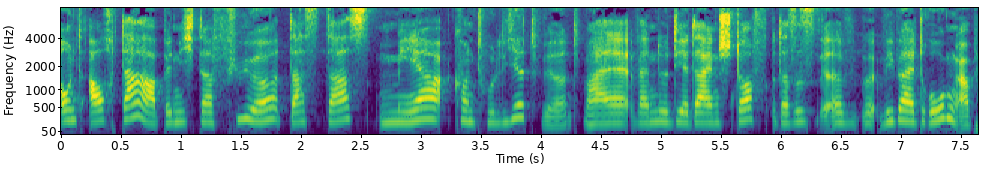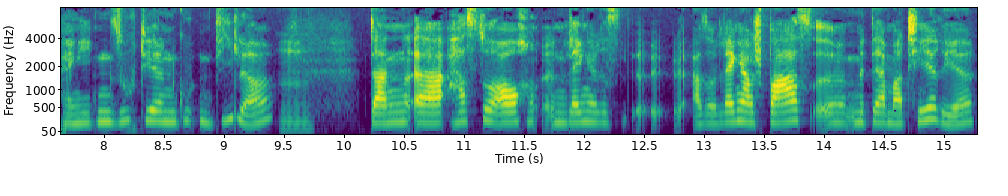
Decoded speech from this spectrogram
und auch da bin ich dafür, dass das mehr kontrolliert wird, weil wenn du dir deinen Stoff, das ist äh, wie bei Drogenabhängigen, such dir einen guten Dealer. Dann äh, hast du auch ein längeres, äh, also länger Spaß äh, mit der Materie.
